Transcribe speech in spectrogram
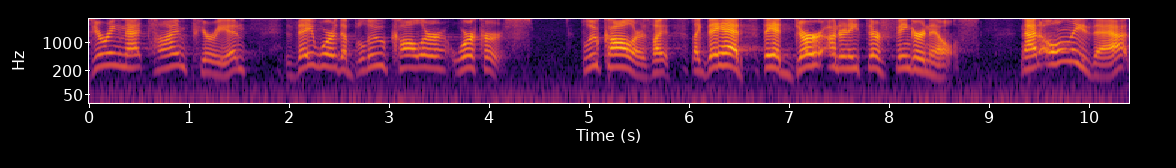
during that time period, they were the blue collar workers. Blue collars, like, like they, had, they had dirt underneath their fingernails. Not only that,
